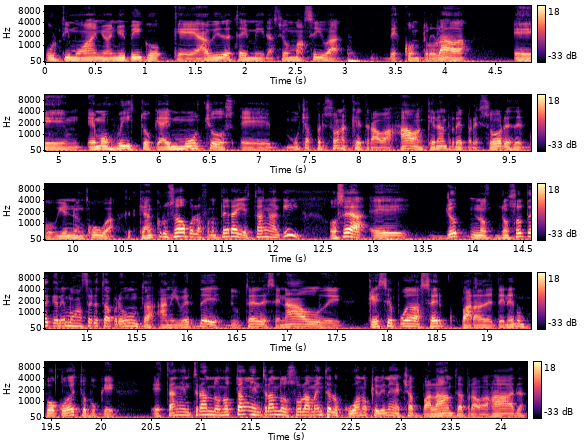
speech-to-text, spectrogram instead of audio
últimos años, año y pico, que ha habido esta inmigración masiva descontrolada, eh, hemos visto que hay muchos eh, muchas personas que trabajaban, que eran represores del gobierno en Cuba, que han cruzado por la frontera y están aquí. O sea, eh, yo nos- nosotros queremos hacer esta pregunta a nivel de, de ustedes, de Senado, de qué se puede hacer para detener un poco esto, porque están entrando, no están entrando solamente los cubanos que vienen a echar para adelante, a trabajar,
